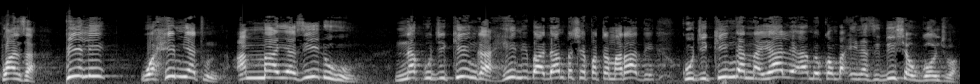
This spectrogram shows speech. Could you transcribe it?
Kwanza. Pili wahimyatun amma yaziduhu na kujikinga. Hii ni baada mtu ashapata maradhi kujikinga na yale ambayo kwamba inazidisha ugonjwa.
